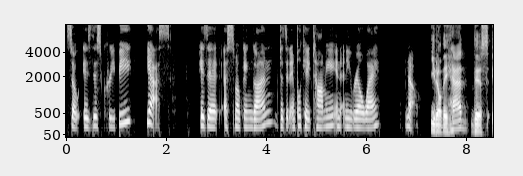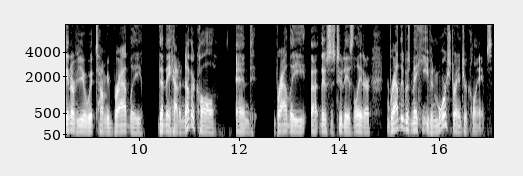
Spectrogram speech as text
So, is this creepy? Yes. Is it a smoking gun? Does it implicate Tommy in any real way? No. you know, they had this interview with Tommy Bradley. Then they had another call, and Bradley, uh, this was two days later, Bradley was making even more stranger claims.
